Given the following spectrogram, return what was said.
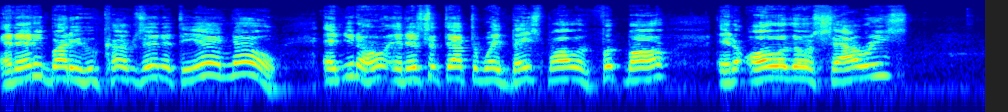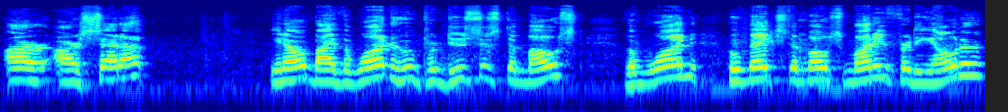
And anybody who comes in at the end, no. And, you know, and isn't that the way baseball and football and all of those salaries are, are set up? You know, by the one who produces the most, the one who makes the most money for the owner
